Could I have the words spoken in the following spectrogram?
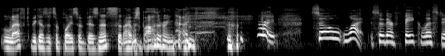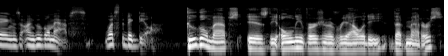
left because it's a place of business and I was bothering them. right. So what? So they're fake listings on Google Maps. What's the big deal? Google Maps is the only version of reality that matters.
